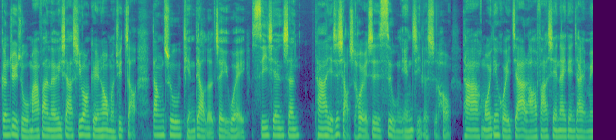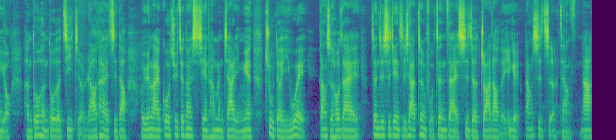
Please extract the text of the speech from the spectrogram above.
跟剧组麻烦了一下，希望可以让我们去找当初填掉的这一位 C 先生。他也是小时候，也是四五年级的时候，他某一天回家，然后发现那一天家里面有很多很多的记者，然后他也知道，哦，原来过去这段时间他们家里面住的一位，当时候在政治事件之下，政府正在试着抓到的一个当事者，这样子。那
